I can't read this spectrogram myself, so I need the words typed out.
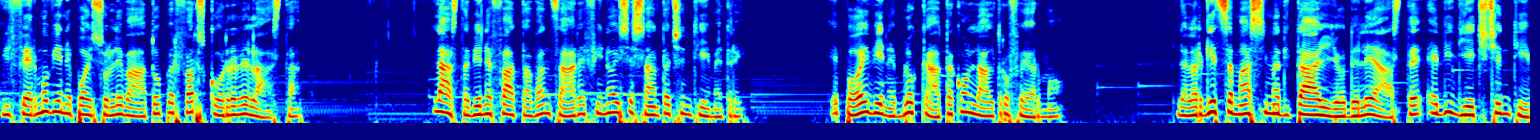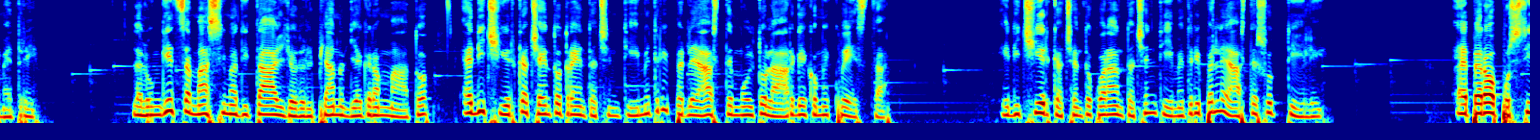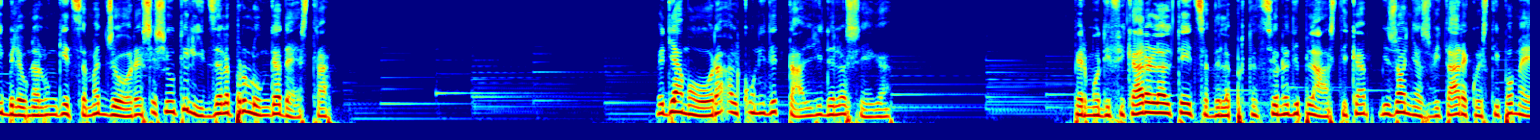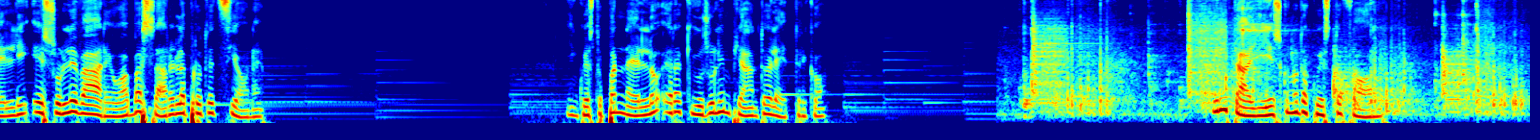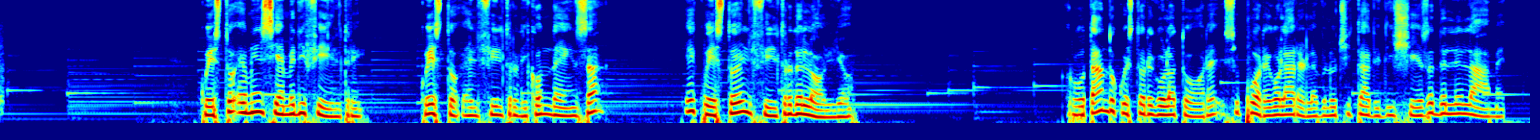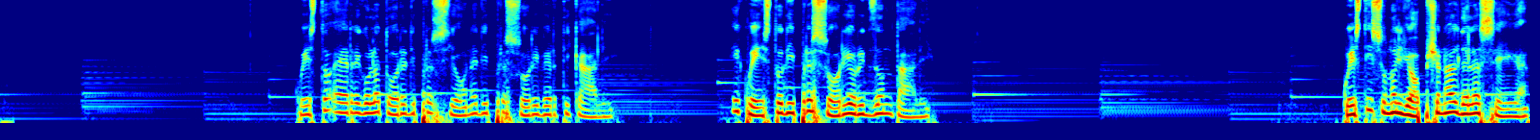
Il fermo viene poi sollevato per far scorrere l'asta. L'asta viene fatta avanzare fino ai 60 cm e poi viene bloccata con l'altro fermo. La larghezza massima di taglio delle aste è di 10 cm. La lunghezza massima di taglio del piano diagrammato è di circa 130 cm per le aste molto larghe come questa e di circa 140 cm per le aste sottili. È però possibile una lunghezza maggiore se si utilizza la prolunga destra. Vediamo ora alcuni dettagli della sega. Per modificare l'altezza della protezione di plastica bisogna svitare questi pomelli e sollevare o abbassare la protezione. In questo pannello era chiuso l'impianto elettrico. I ritagli escono da questo foro. Questo è un insieme di filtri. Questo è il filtro di condensa e questo è il filtro dell'olio. Ruotando questo regolatore si può regolare la velocità di discesa delle lame. Questo è il regolatore di pressione dei pressori verticali e questo dei pressori orizzontali. Questi sono gli optional della Sega.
